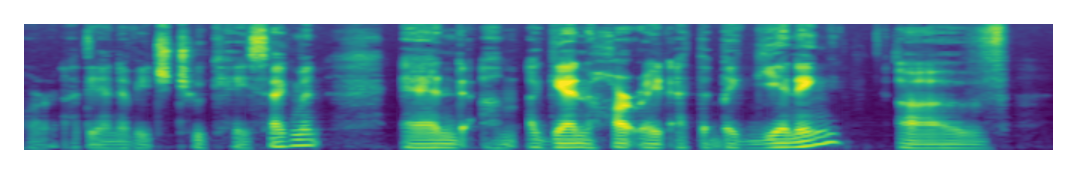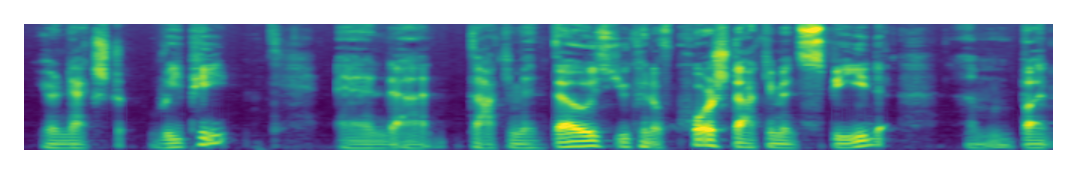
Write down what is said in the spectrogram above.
or at the end of each 2K segment. And um, again, heart rate at the beginning of your next repeat and uh, document those. You can, of course, document speed, um, but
